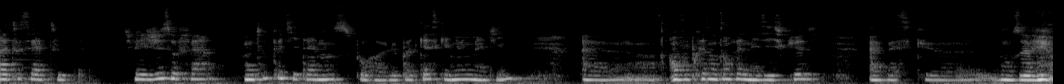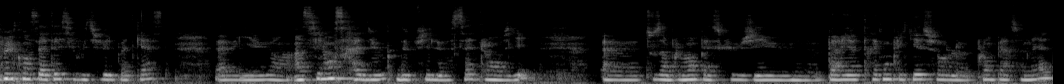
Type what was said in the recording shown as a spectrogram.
à tous et à toutes. Je voulais juste vous faire une toute petite annonce pour euh, le podcast Canyon Imagine. Euh, en vous présentant en mes excuses euh, parce que vous avez pu le constater si vous suivez le podcast, il y a eu un, silence radio depuis le 7 janvier. tout simplement parce que j'ai eu une période très compliquée sur le plan personnel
